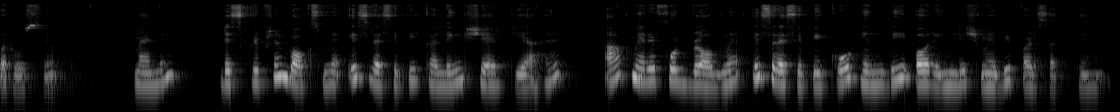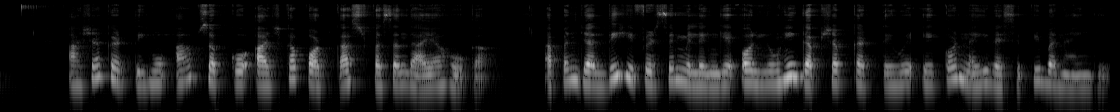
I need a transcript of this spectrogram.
परोसें। मैंने डिस्क्रिप्शन बॉक्स में इस रेसिपी का लिंक शेयर किया है। आप मेरे फ़ूड ब्लॉग में इस रेसिपी को हिंदी और इंग्लिश में भी पढ़ सकते हैं। आशा करती हूँ आप सबको आज का पॉडकास्ट पसंद आया होगा। अपन जल्दी ही फिर से मिलेंगे और यूँ ही गपशप करते हुए एक और नई रेसिपी बनाएँगे।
